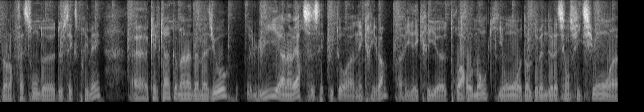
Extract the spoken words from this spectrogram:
dans leur façon de, de s'exprimer. Quelqu'un comme Alain Damasio, lui, à l'inverse, c'est plutôt un écrivain. Il a écrit trois romans qui ont, dans le domaine de la science-fiction,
